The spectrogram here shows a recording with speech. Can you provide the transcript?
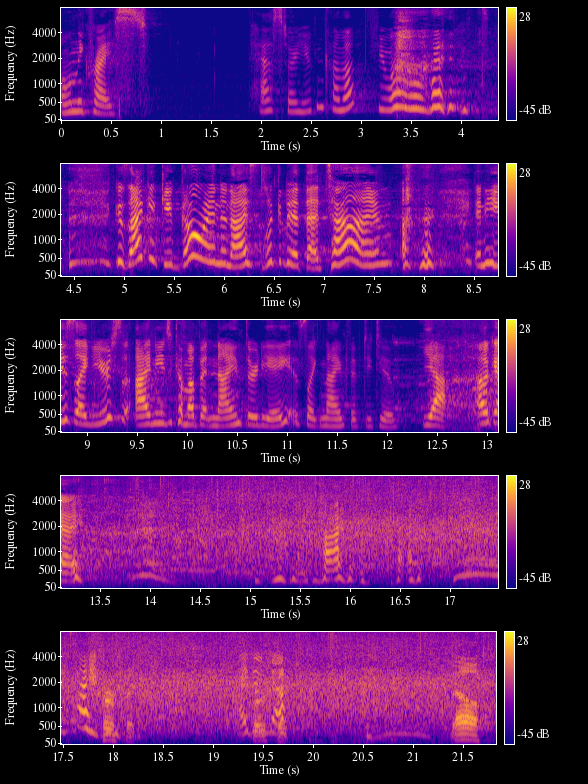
Only Christ. Pastor, you can come up if you want. Because I could keep going. And I was looking at that time. and he's like, You're so, I need to come up at 9.38. It's like 9.52. Yeah, okay. Perfect. I know. Perfect. No.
